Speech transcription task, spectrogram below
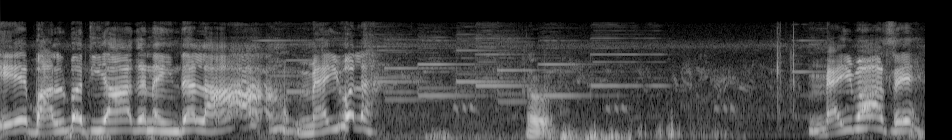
ඒ බල්බ තියාගෙන ඉඳලා මැයිවල ඔව් මැයි මාසේ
